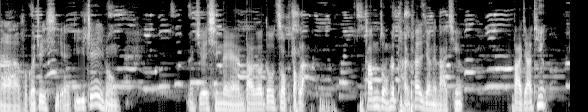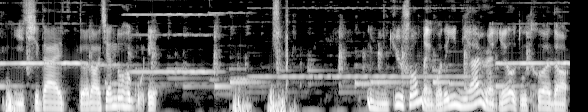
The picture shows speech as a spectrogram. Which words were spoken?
啊，不过这些立这种决心的人，大多都做不到啦。他们总是坦率的讲给大听，大家听，以期待得到监督和鼓励。嗯，据说美国的印第安人也有独特的。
